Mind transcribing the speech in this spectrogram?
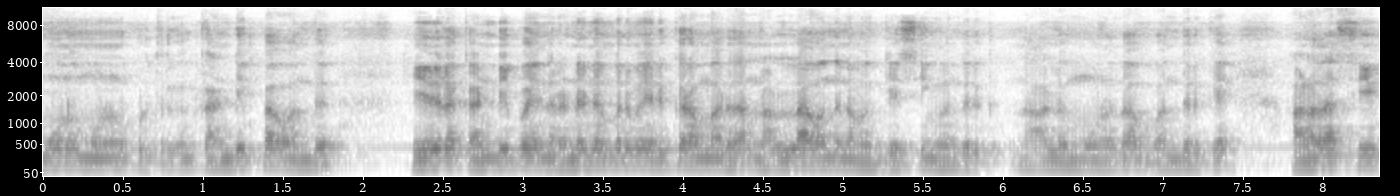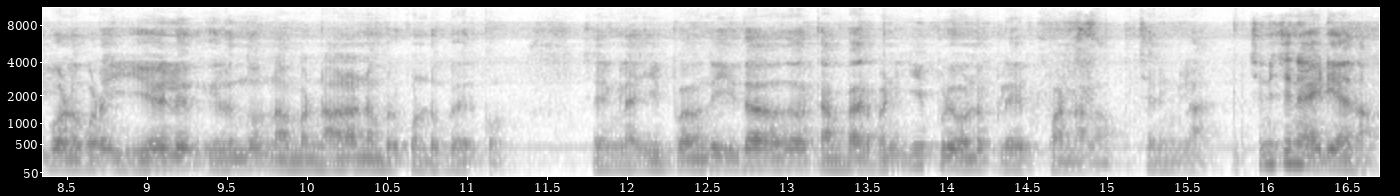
மூணு மூணுன்னு கொடுத்துருக்கோம். கண்டிப்பாக வந்து இதில் கண்டிப்பாக இந்த ரெண்டு நம்பருமே இருக்கிற மாதிரி தான் நல்லா வந்து நமக்கு கெஸ்ஸிங் வந்திருக்கு. நாலு மூணு தான் வந்திருக்கு. அதனால் தான் சி போல கூட ஏழு இருந்தும் நம்ம நாலாம் நம்பர் கொண்டு போயிருக்கோம். சரிங்களா? இப்போ வந்து இதை வந்து ஒரு கம்பேர் பண்ணி இப்படி ஒன்று ப்ளே பண்ணலாம். சரிங்களா? சின்ன சின்ன ஐடியா தான்.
